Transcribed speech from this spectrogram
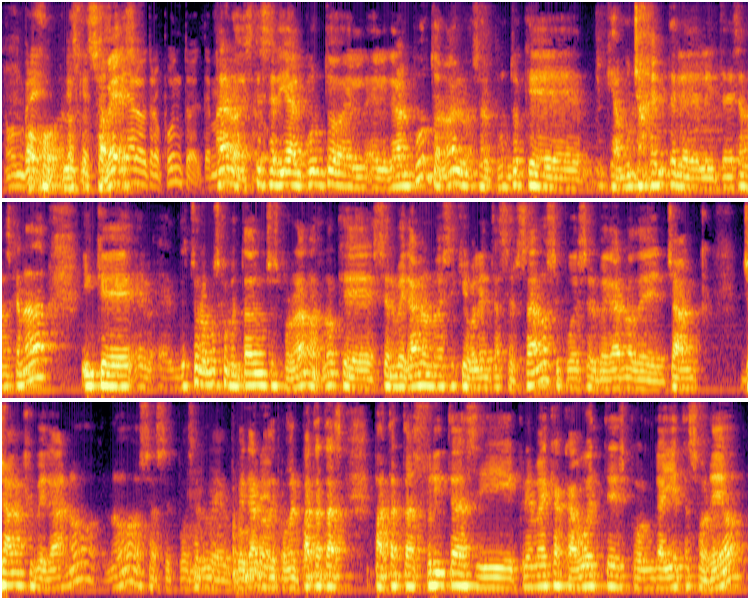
Hombre, Ojo, es que sería el otro punto. El tema claro, es que sería el punto, el, gran punto, ¿no? El, o sea, el punto que, que, a mucha gente le, interesa más que nada y que, de hecho, lo hemos comentado en muchos programas, ¿no? Que ser vegano no es equivalente a ser sano, se puede ser vegano de junk junk vegano, ¿no? O sea, se puede ser vegano de comer patatas, patatas fritas y crema de cacahuetes con galletas Oreo,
